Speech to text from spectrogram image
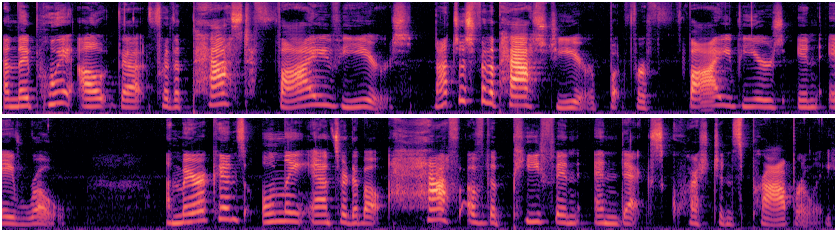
And they point out that for the past five years, not just for the past year, but for five years in a row, Americans only answered about half of the PFIN index questions properly.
